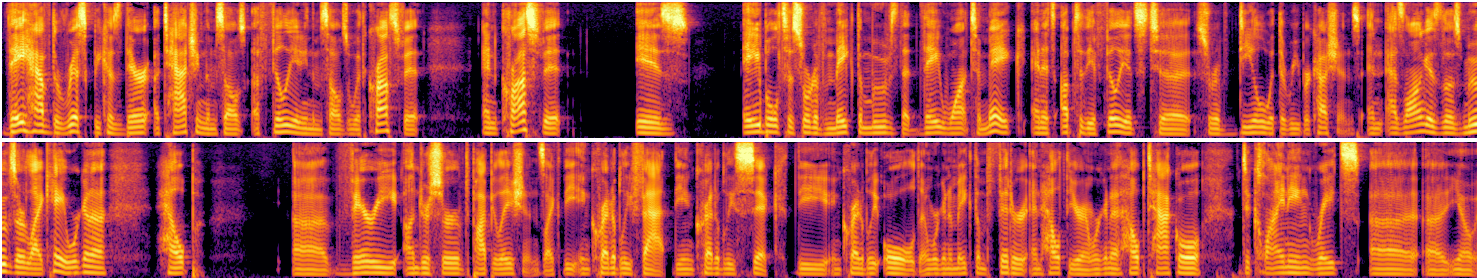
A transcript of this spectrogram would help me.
they have the risk because they're attaching themselves, affiliating themselves with CrossFit, and CrossFit is able to sort of make the moves that they want to make and it's up to the affiliates to sort of deal with the repercussions. And as long as those moves are like hey we're going to help uh, very underserved populations like the incredibly fat the incredibly sick the incredibly old and we're going to make them fitter and healthier and we're going to help tackle declining rates, uh, uh, you know,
